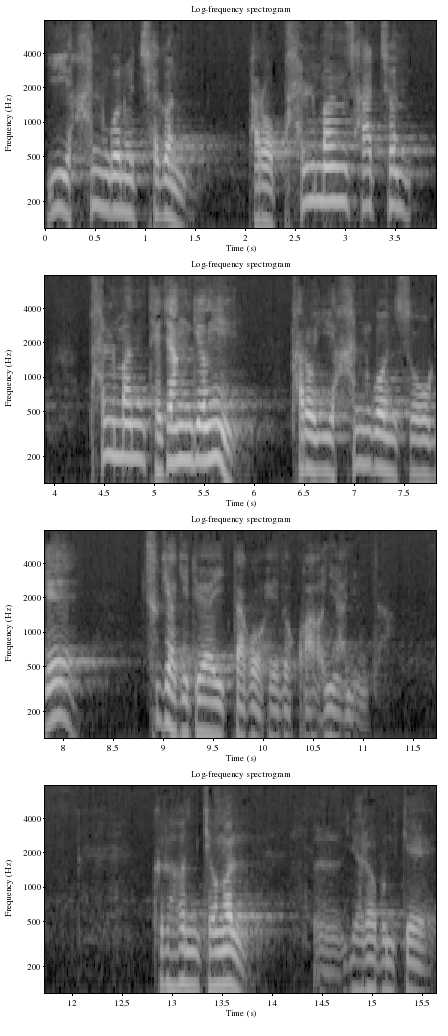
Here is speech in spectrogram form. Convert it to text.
이 한 권의 책은 바로 8만 4천, 8만 대장경이 바로 이 한 권 속에 축약이 되어 있다고 해도 과언이 아닙니다. 그러한 경을 어, 여러분께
